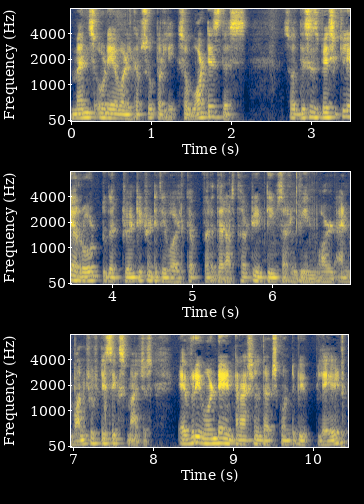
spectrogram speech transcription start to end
Men's ODI World Cup Super League. So what is this? So this is basically a road to the 2023 World Cup where there are 13 teams that will be involved and 156 matches. Every one day international that's going to be played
